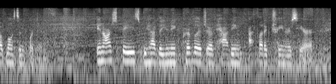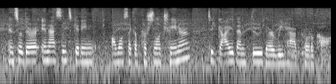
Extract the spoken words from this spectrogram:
utmost importance. In our space, we have the unique privilege of having athletic trainers here. And so they're in essence getting almost like a personal trainer to guide them through their rehab protocol.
